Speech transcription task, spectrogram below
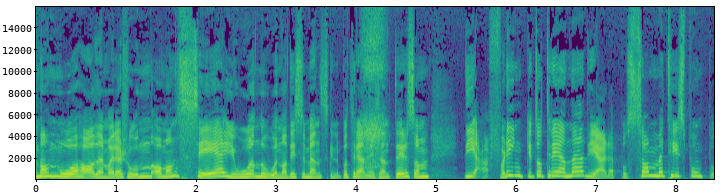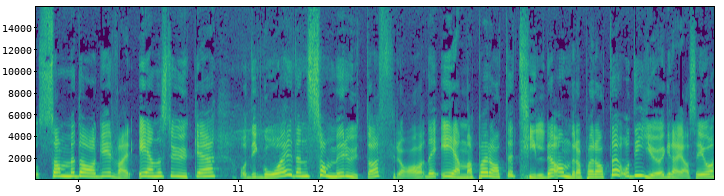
Man må ha den variasjonen, og man ser jo noen av disse menneskene på treningssenter som de er flinke til å trene, de er der på samme tidspunkt, på samme dager, hver eneste uke. Og de går den samme ruta fra det ene apparatet til det andre apparatet, og de gjør greia si. Og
